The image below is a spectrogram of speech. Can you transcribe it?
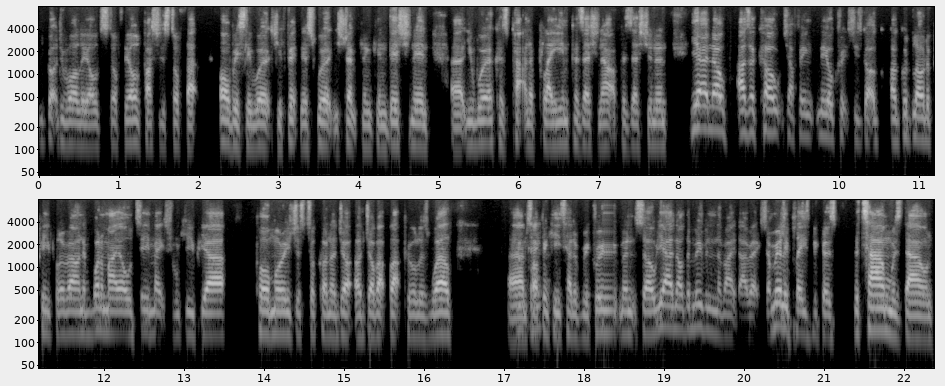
you've got to do all the old stuff, the old fashioned stuff that obviously works your fitness work, your strength and conditioning, uh, your as pattern of play in possession, out of possession. And yeah, no, as a coach, I think Neil Critchley's got a, a, good load of people around him. One of my old teammates from QPR, Paul Murray's just took on a, jo- a job at Blackpool as well. Um, okay. So I think he's head of recruitment. So yeah, no, they're moving in the right direction. I'm really pleased because the town was down.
